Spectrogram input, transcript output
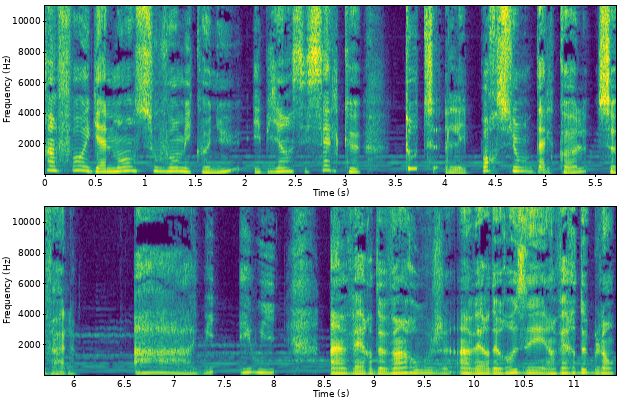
Autre info également souvent méconnue, eh bien, c'est celle que toutes les portions d'alcool se valent. Ah oui, et oui, un verre de vin rouge, un verre de rosé, un verre de blanc,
